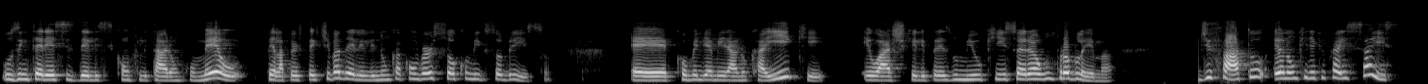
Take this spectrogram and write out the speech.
os interesses dele se conflitaram com o meu, pela perspectiva dele. Ele nunca conversou comigo sobre isso. É, como ele ia mirar no Kaique, eu acho que ele presumiu que isso era um problema de fato, eu não queria que o Kaique saísse,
